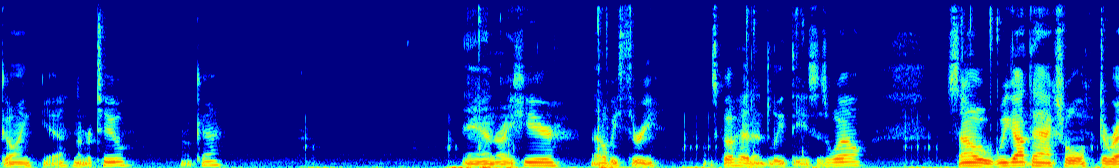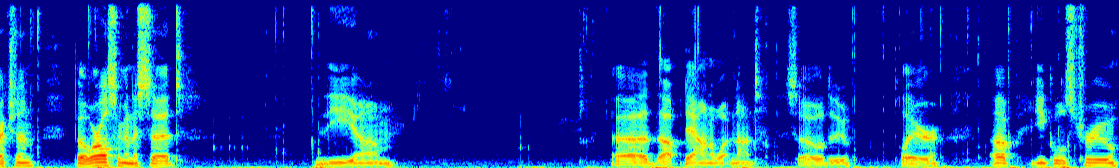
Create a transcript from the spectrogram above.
going, yeah, number two. Okay. And right here, that'll be three. Let's go ahead and delete these as well. So we got the actual direction, but we're also going to set the um, uh, the up, down, and whatnot. So we'll do player up equals true.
